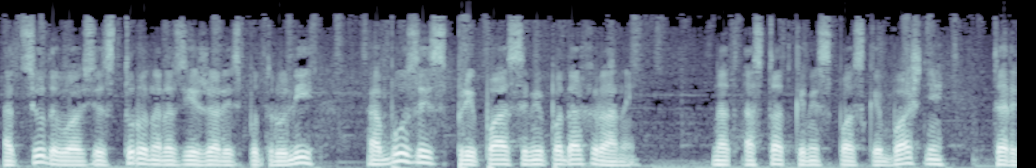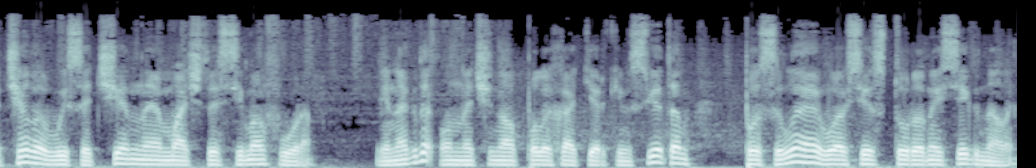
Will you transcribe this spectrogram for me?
Отсюда во все стороны разъезжались патрули, обозы с припасами под охраной. Над остатками Спасской башни торчала высоченная мачта семафора. Иногда он начинал полыхать ярким светом, посылая во все стороны сигналы.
